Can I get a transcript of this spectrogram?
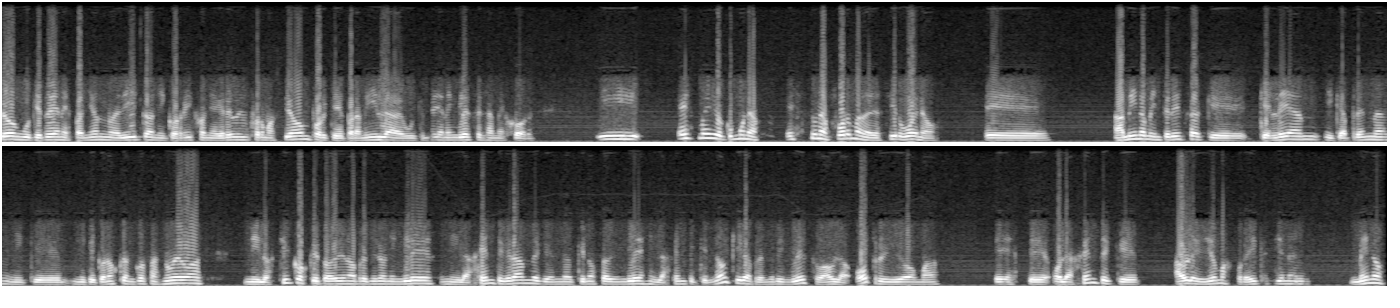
yo en Wikipedia en español no edito, ni corrijo, ni agrego información porque para mí la Wikipedia en inglés es la mejor. Y es medio como una, es una forma de decir, bueno, eh, a mí no me interesa que, que lean y que aprendan ni que, ni que conozcan cosas nuevas, ni los chicos que todavía no aprendieron inglés, ni la gente grande que no, que no sabe inglés, ni la gente que no quiere aprender inglés o habla otro idioma, este, o la gente que habla idiomas por ahí que tienen menos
